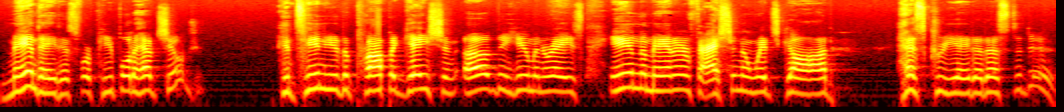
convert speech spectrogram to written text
mandate is for people to have children. Continue the propagation of the human race in the manner and fashion in which God has created us to do.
